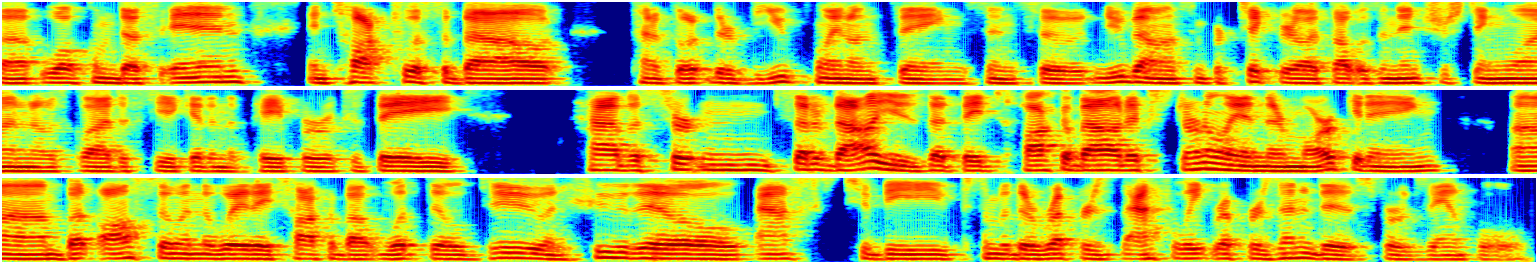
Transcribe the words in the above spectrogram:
uh, welcomed us in and talked to us about kind of the, their viewpoint on things. And so New Balance in particular, I thought was an interesting one. I was glad to see it get in the paper because they have a certain set of values that they talk about externally in their marketing um, but also in the way they talk about what they'll do and who they'll ask to be some of their athlete representatives, for example,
